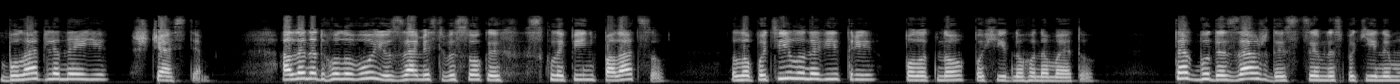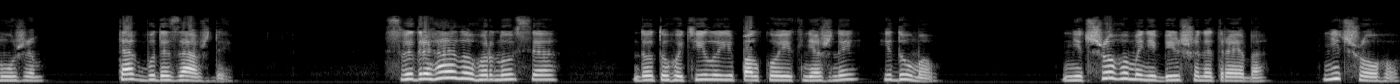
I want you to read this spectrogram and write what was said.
була для неї щастям, але над головою, замість високих склепінь палацу, лопотіло на вітрі полотно похідного намету. Так буде завжди з цим неспокійним мужем, так буде завжди. Свидригайло горнувся до туготілої палкої княжни і думав: нічого мені більше не треба, нічого.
